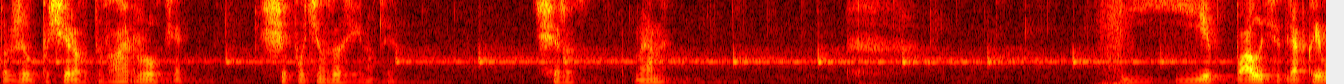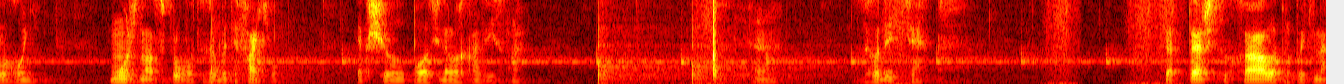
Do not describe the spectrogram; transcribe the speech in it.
Прожив в печерах два роки, щоб потім загинути. Через мене. Є палиця, тряпка і вогонь. Можна спробувати зробити факел. Якщо палиця не легка, звісно. Е, Згодиться. Ця теж суха, але пропита на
